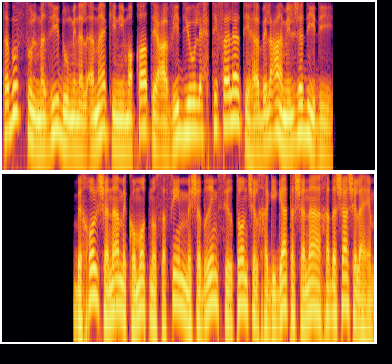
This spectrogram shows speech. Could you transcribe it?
تبث المزيد من الأماكن مقاطع فيديو لاحتفالاتها بالعام الجديد. בכל שנה מקומות נוספים משדרים סרטון של חגיגת השנה החדשה שלהם.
